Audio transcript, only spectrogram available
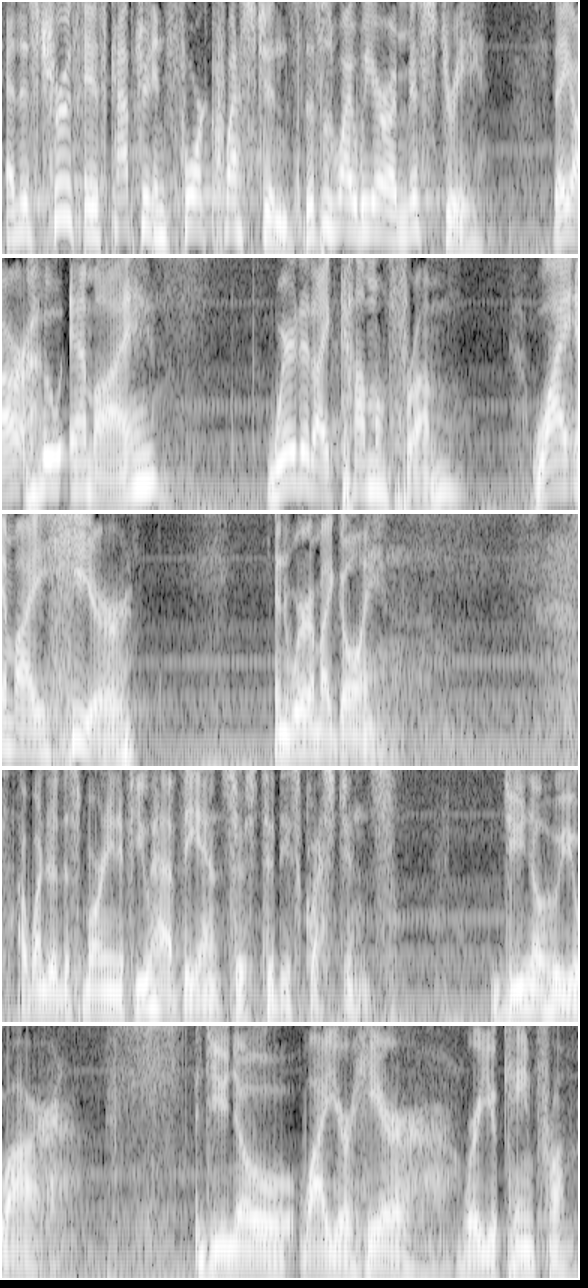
And this truth is captured in four questions. This is why we are a mystery. They are Who am I? Where did I come from? Why am I here? And where am I going? I wonder this morning if you have the answers to these questions. Do you know who you are? Do you know why you're here, where you came from?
